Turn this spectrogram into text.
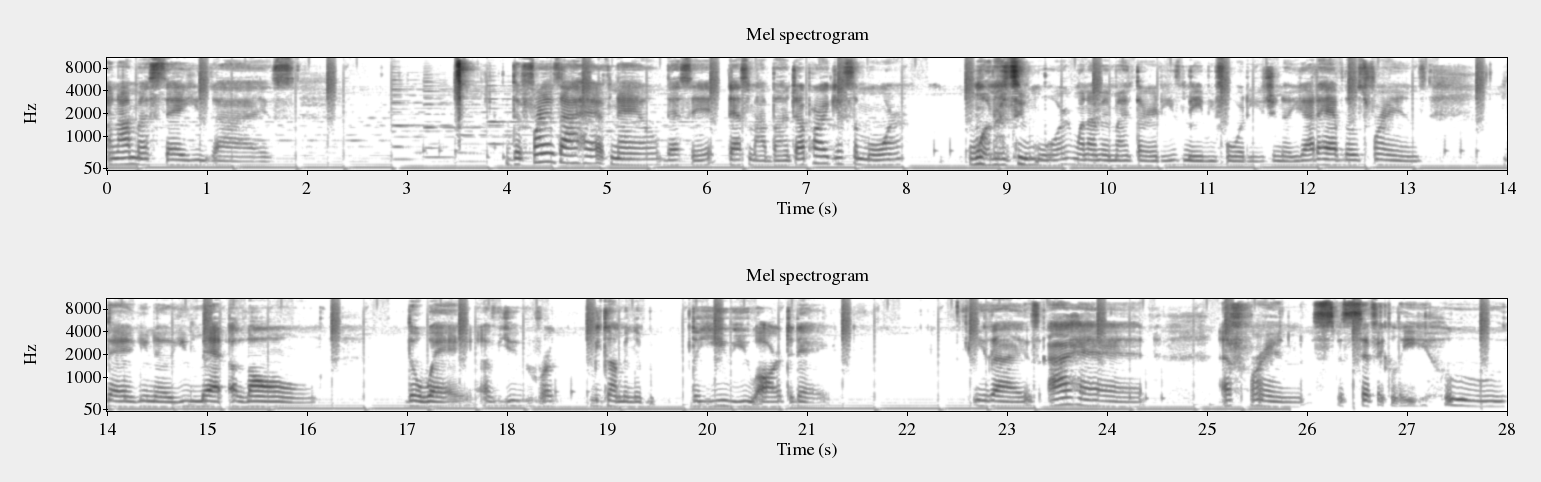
And I must say, you guys, the friends I have now, that's it. That's my bunch. I'll probably get some more, one or two more when I'm in my 30s, maybe 40s. You know, you got to have those friends that, you know, you met along the way of you becoming the, the you you are today. You guys, I had a friend specifically who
